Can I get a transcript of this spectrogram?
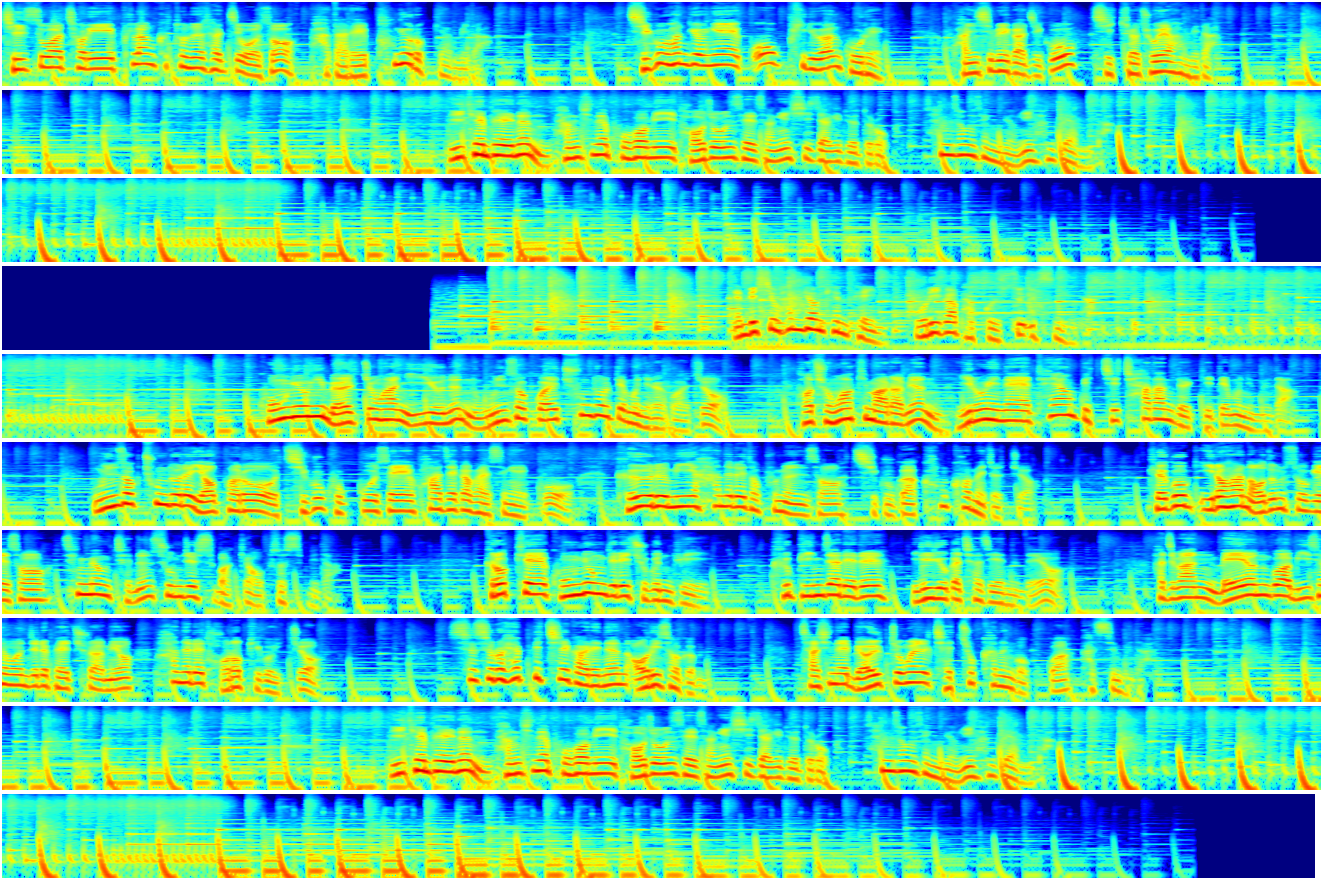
질소와 철이 플랑크톤을 살찌워서 바다를 풍요롭게 합니다. 지구 환경에 꼭 필요한 고래, 관심을 가지고 지켜줘야 합니다. 이 캠페인은 당신의 보험이 더 좋은 세상의 시작이 되도록 삼성생명이 함께합니다. MBC 환경 캠페인 우리가 바꿀 수 있습니다. 공룡이 멸종한 이유는 운석과의 충돌 때문이라고 하죠. 더 정확히 말하면 이로 인해 태양빛이 차단됐기 때문입니다. 운석 충돌의 여파로 지구 곳곳에 화재가 발생했고 그 흐름이 하늘을 덮으면서 지구가 컴컴해졌죠. 결국 이러한 어둠 속에서 생명체는 숨질 수밖에 없었습니다. 그렇게 공룡들이 죽은 뒤 그 빈자리를 인류가 차지했는데요. 하지만 매연과 미세먼지를 배출하며 하늘을 더럽히고 있죠. 스스로 햇빛을 가리는 어리석음, 자신의 멸종을 재촉하는 것과 같습니다. 이 캠페인은 당신의 보험이 더 좋은 세상의 시작이 되도록 삼성생명이 함께합니다.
